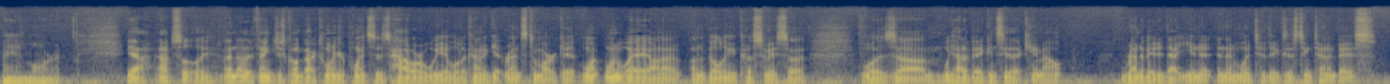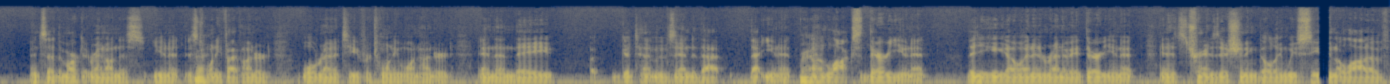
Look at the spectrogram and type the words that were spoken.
paying more. Yeah, absolutely. Another thing, just going back to one of your points, is how are we able to kind of get rents to market? One, one way on a on a building in Costa Mesa was um, we had a vacancy that came out, renovated that unit, and then went to the existing tenant base and said the market rent on this unit is Right. 2500 we'll rent it to you for 2100 and then they a good tenant moves into that that unit Right. unlocks their unit then you can go in and renovate their unit and it's transitioning building we've seen a lot of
